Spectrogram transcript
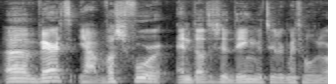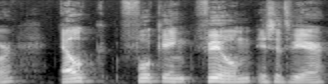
eh, werd, ja, was voor, en dat is het ding natuurlijk met horror, elk fucking film is het weer...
